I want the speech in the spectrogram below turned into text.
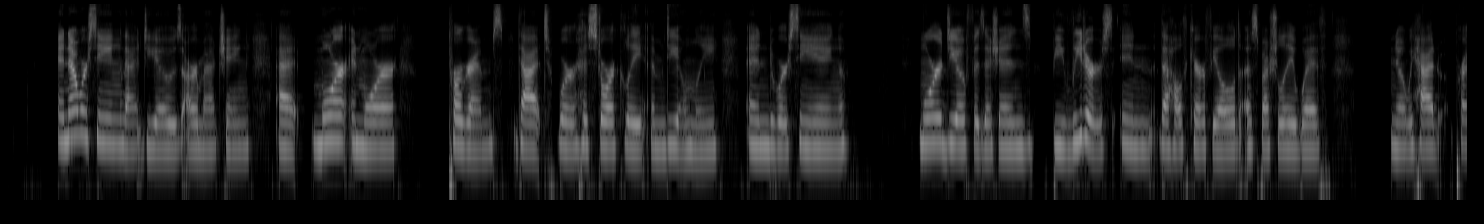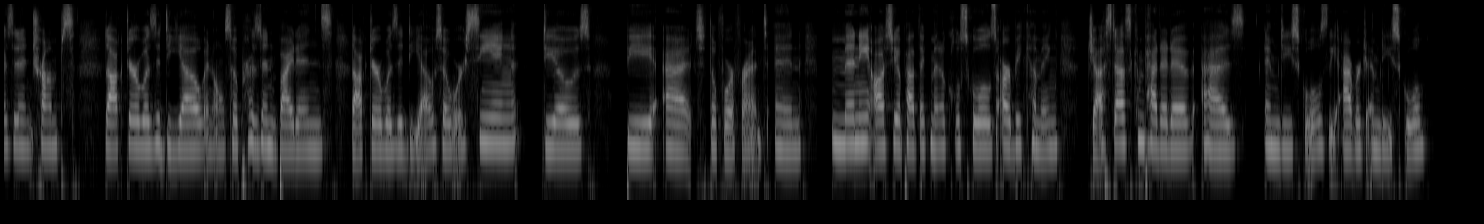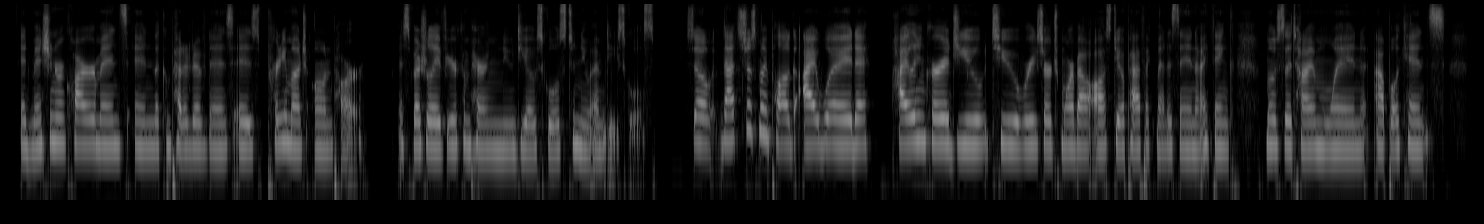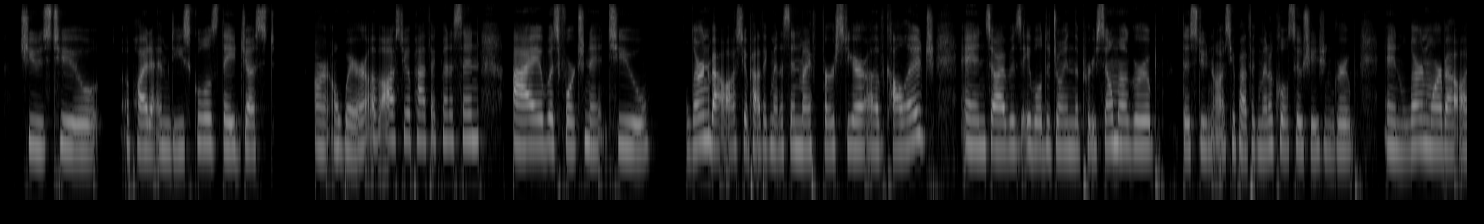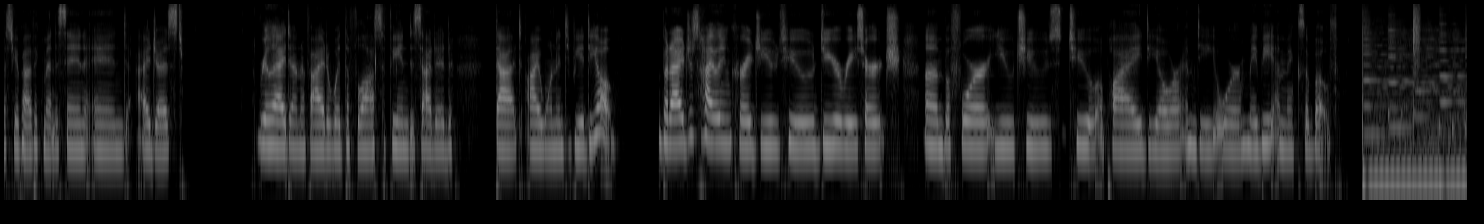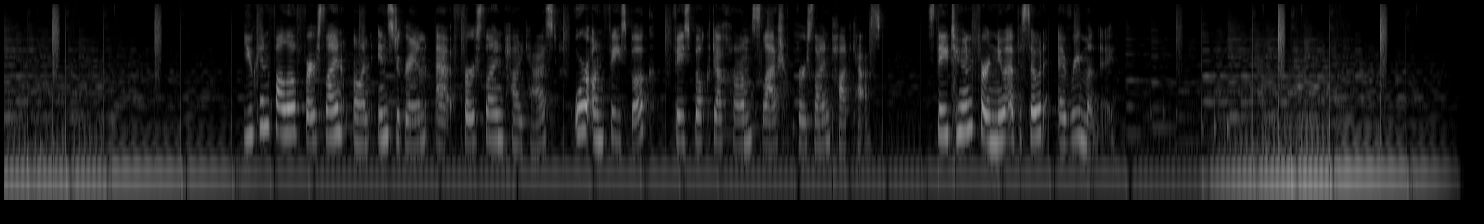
And now we're seeing that DOs are matching at more and more programs that were historically MD only, and we're seeing more DO physicians be leaders in the healthcare field, especially with you know, we had President Trump's doctor was a DO, and also President Biden's doctor was a DO. So we're seeing DOs be at the forefront. And many osteopathic medical schools are becoming just as competitive as MD schools, the average MD school. Admission requirements and the competitiveness is pretty much on par, especially if you're comparing new DO schools to new MD schools. So that's just my plug. I would highly encourage you to research more about osteopathic medicine. I think most of the time when applicants choose to apply to MD schools, they just aren't aware of osteopathic medicine. I was fortunate to learn about osteopathic medicine my first year of college, and so I was able to join the PreSOMA group, the Student Osteopathic Medical Association group, and learn more about osteopathic medicine. And I just really identified with the philosophy and decided that I wanted to be a DO. But I just highly encourage you to do your research um, before you choose to apply DO or MD or maybe a mix of both. You can follow Firstline on Instagram at Firstline Podcast or on Facebook, facebook.com slash Firstline Podcast. Stay tuned for a new episode every Monday.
